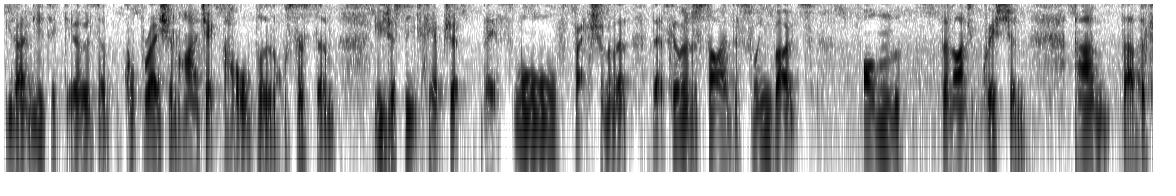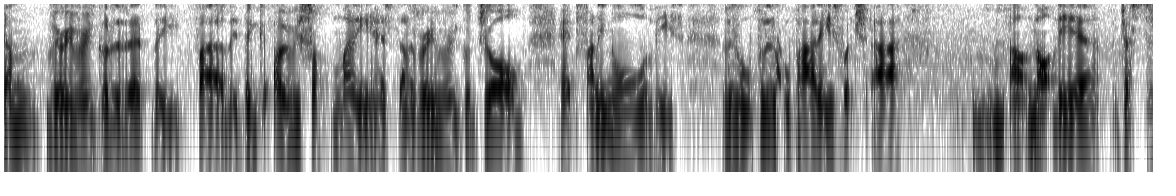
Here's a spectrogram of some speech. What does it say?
you don't need to, uh, as a corporation, hijack the whole political system. You just need to capture that small fraction of it that's going to decide the swing votes on the night in question. Um, they've become very, very good at it. The uh, the big overshot money has done a very, very good job at funding all these little political parties, which are are not there just to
